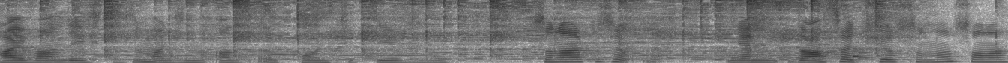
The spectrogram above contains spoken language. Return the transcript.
hayvan değiştirdim acının adı e, Ponçik diye bir Sonra arkadaşlar yani dans açıyorsunuz sonra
